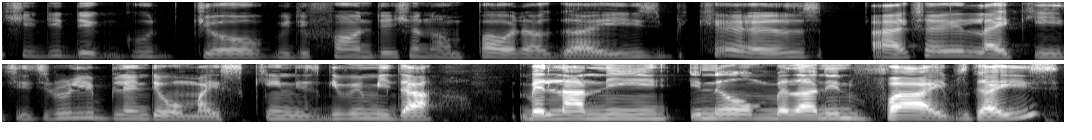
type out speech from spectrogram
think she did a good job with the foundation and powder, guys, because I actually like it. It's really blended on my skin. It's giving me that melanin, you know, melanin vibes, guys.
